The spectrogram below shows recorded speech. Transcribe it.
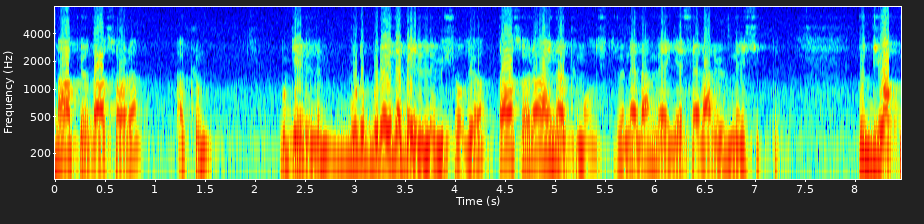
ne yapıyor daha sonra? Akım. Bu gerilim bur- burayı da belirlemiş oluyor. Daha sonra aynı akım oluşturuyor. Neden? VGS'ler birbirine eşitti. Bu diyot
